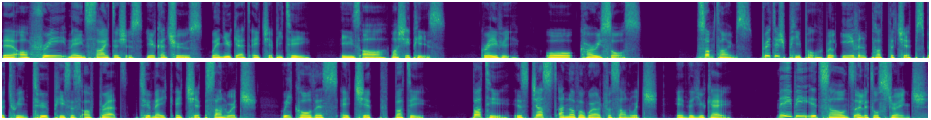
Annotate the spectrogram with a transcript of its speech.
there are three main side dishes you can choose when you get a chippy tea. These are mushy peas, gravy, or curry sauce. Sometimes British people will even put the chips between two pieces of bread to make a chip sandwich. We call this a chip butty. Butty is just another word for sandwich in the UK. Maybe it sounds a little strange,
